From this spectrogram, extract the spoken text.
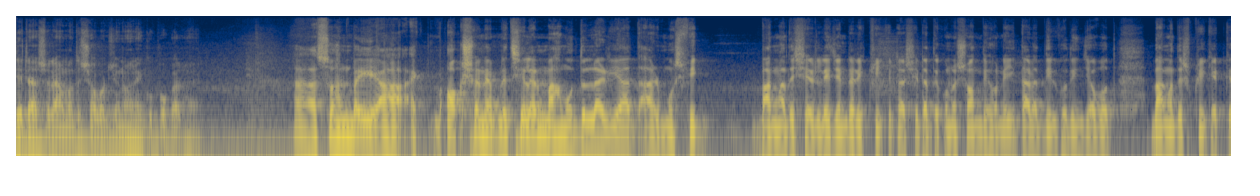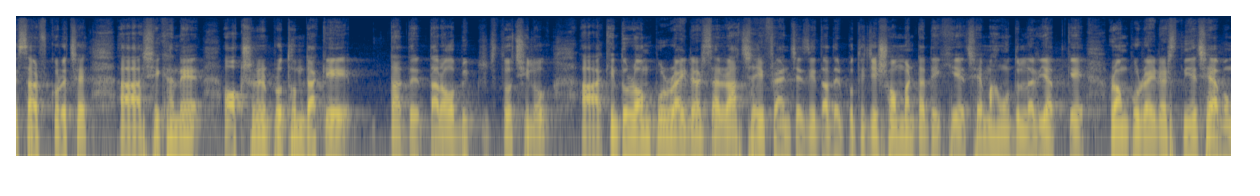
যেটা আসলে আমাদের সবার জন্য অনেক উপকার হয়। সোহান ভাই অকশনে আপনি ছিলেন, মাহমুদুল্লাহ রিয়াদ আর মুশফিক বাংলাদেশের লেজেন্ডারি ক্রিকেটার সেটাতে কোনো সন্দেহ নেই। তারা দীর্ঘদিন যাবৎ বাংলাদেশ ক্রিকেটকে সার্ভ করেছে। সেখানে অকশনের প্রথম ডাকে তাদের, তারা অবিকৃত ছিল। কিন্তু রংপুর রাইডার্স আর রাজশাহী ফ্র্যাঞ্চাইজি তাদের প্রতি যে সম্মানটা দেখিয়েছে, মাহমুদুল্লাহ রিয়াদকে রংপুর রাইডার্স নিয়েছে এবং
